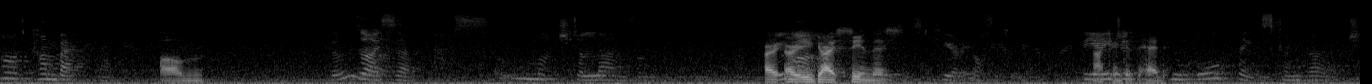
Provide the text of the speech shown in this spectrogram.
can't come back from? Um. Those I serve have so much to learn from you. Are, are you guys seeing this? Curiosity. The I agent the head. whom all fates converge.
